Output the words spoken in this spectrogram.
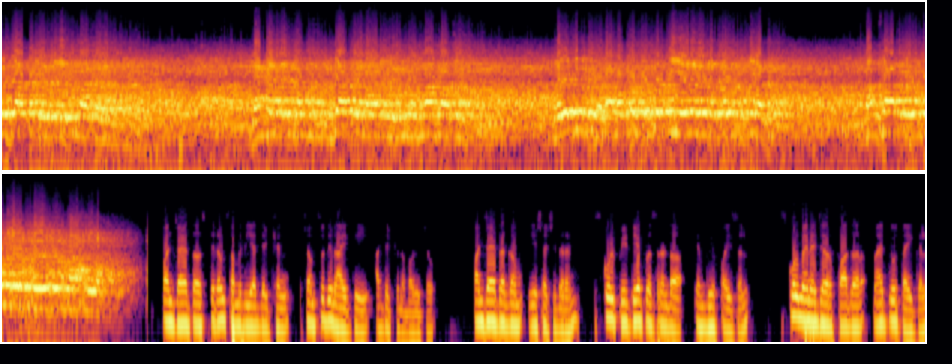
വിദ്യാർത്ഥികളുടെ രണ്ടാം ലക്ഷം വിദ്യാർത്ഥികളാണ് ഇന്ന് ഒന്നാം ക്ലാസ്സിൽ പ്രവേശിക്കുന്നത് മൊത്തം ലക്ഷം കുട്ടികൾ പഞ്ചായത്ത് സ്ഥിരം സമിതി അധ്യക്ഷൻ ഷംസുദ്ദീൻ ആയിത്തി അധ്യക്ഷത വഹിച്ചു. പഞ്ചായത്ത് അംഗം E Sasidharan school P T A president M V Faisal school manager father Mathew Thaikkal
